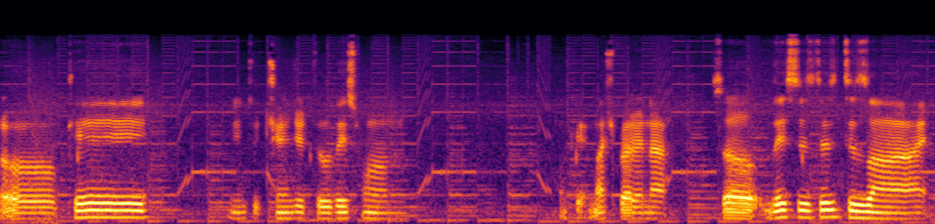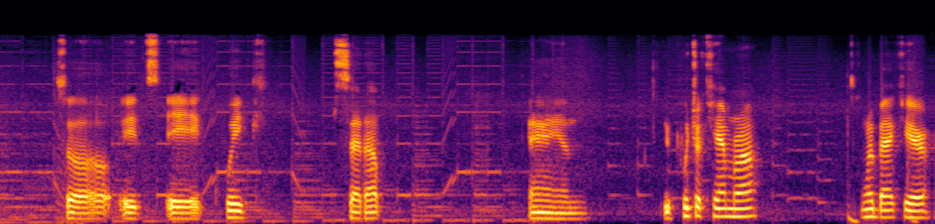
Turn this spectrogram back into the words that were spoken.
Okay. Need to change it to this one. Okay much better now. So this is this design. So it's a quick setup and you put your camera right back here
